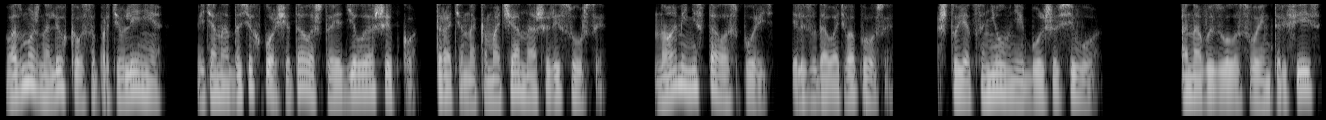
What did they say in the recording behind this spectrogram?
Возможно, легкого сопротивления, ведь она до сих пор считала, что я делаю ошибку, тратя на Камача наши ресурсы. Но Ами не стала спорить или задавать вопросы, что я ценил в ней больше всего. Она вызвала свой интерфейс,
